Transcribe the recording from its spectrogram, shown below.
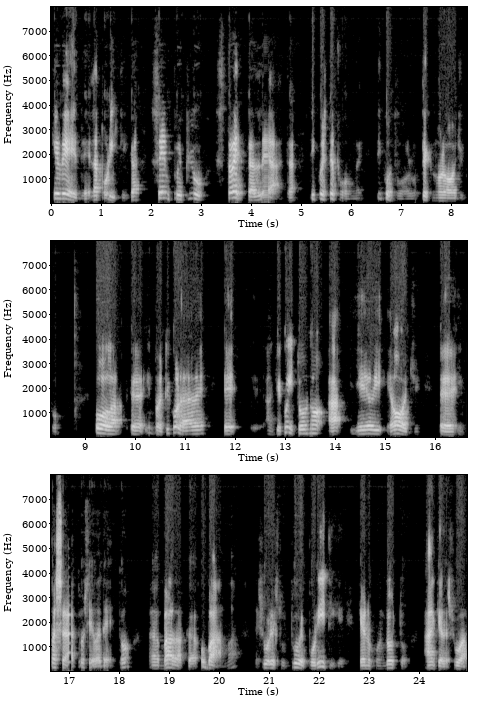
che vede la politica sempre più stretta alleata di queste forme di controllo tecnologico. Ora, eh, in particolare, eh, anche qui torno a ieri e oggi. Eh, in passato si era detto eh, Barack Obama, le sue strutture politiche che hanno condotto anche alla sua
